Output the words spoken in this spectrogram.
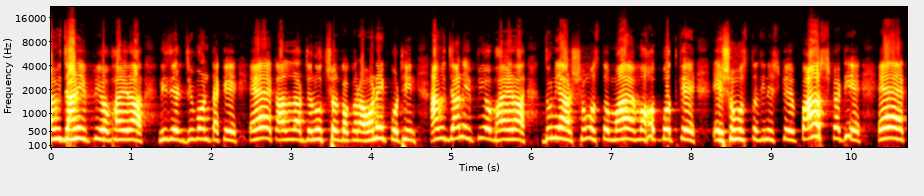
আমি জানি, প্রিয় ভাইরা নিজের জীবনটাকে এক আল্লাহর জন্য উৎসর্গ করা অনেক কঠিন। আমি জানি, প্রিয় ভাইরা দুনিয়ার সমস্ত মায়া, মহব্বতকে, এই সমস্ত জিনিসকে পাশ কাটিয়ে এক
